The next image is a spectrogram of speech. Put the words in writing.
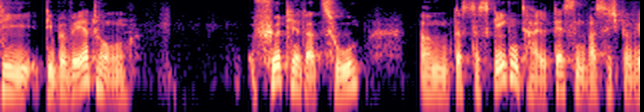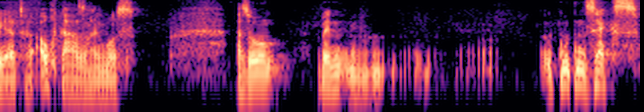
Die, die Bewertung führt ja dazu, ähm, dass das Gegenteil dessen, was ich bewerte, auch da sein muss. Also wenn guten Sex,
